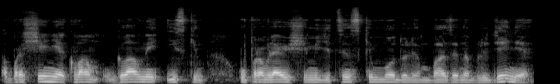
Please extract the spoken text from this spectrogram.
Обращение к вам главный Искин, управляющий медицинским модулем базы наблюдения,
